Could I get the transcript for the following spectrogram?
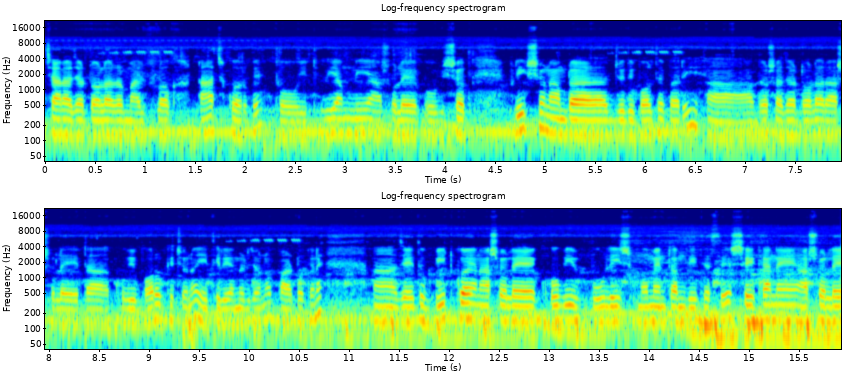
চার হাজার ডলারের মাইল ফ্লক টাচ করবে। তো ইথেরিয়াম নিয়ে আসলে ভবিষ্যৎ প্রিকশন আমরা যদি বলতে পারি দশ হাজার ডলার আসলে এটা খুবই বড় কিছু নয় ইথেরিয়ামের জন্য পার টোকেনে আহ, যেহেতু বিটকয়েন আসলে খুবই বুলিশ মোমেন্টাম দিতেছে সেখানে আসলে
